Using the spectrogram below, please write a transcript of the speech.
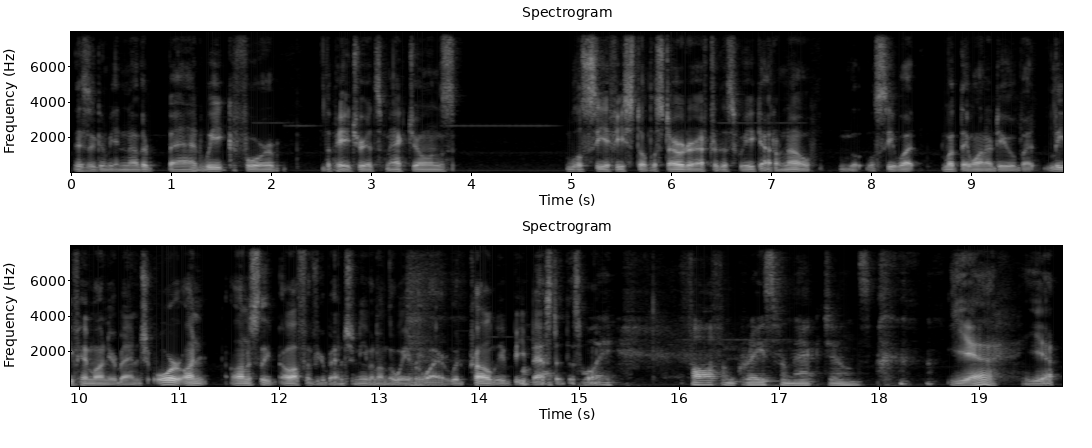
this is gonna be another bad week for the Patriots. Mac Jones. We'll see if he's still the starter after this week. I don't know. We'll, we'll see what what they want to do, but leave him on your bench or on honestly off of your bench and even on the waiver wire would probably be best at this point. Fall from grace for Mac Jones. yeah, yep.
